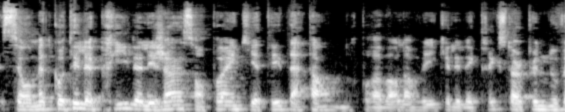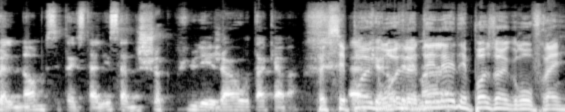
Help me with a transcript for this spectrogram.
si on met de côté le prix, là, les gens sont pas inquiétés d'attendre pour avoir leur véhicule électrique. C'est un peu une nouvelle norme qui s'est installée. Ça ne choque plus les gens autant qu'avant. c'est pas euh, un gros, le délai n'est pas un gros frein.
